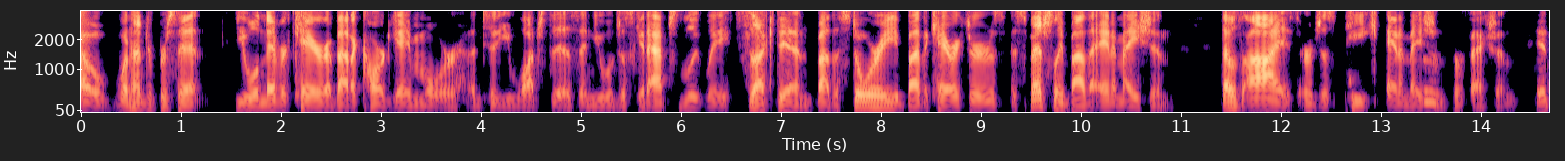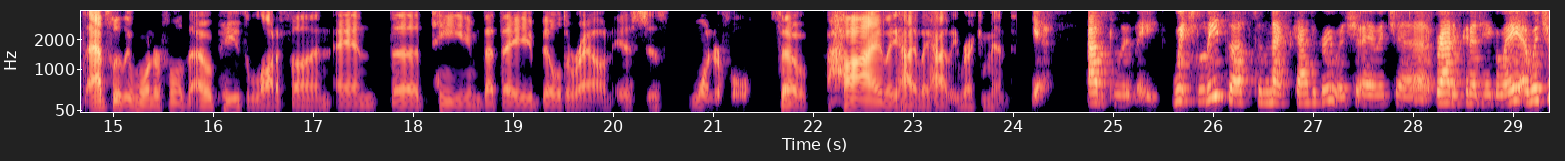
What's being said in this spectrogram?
Oh, 100% you will never care about a card game more until you watch this and you will just get absolutely sucked in by the story by the characters especially by the animation. Those eyes are just peak animation mm. perfection. It's absolutely wonderful the op is a lot of fun and the team that they build around is just wonderful. So highly highly highly recommend. Yes absolutely which leads us to the next category which uh, which uh, brad is going to take away uh, which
